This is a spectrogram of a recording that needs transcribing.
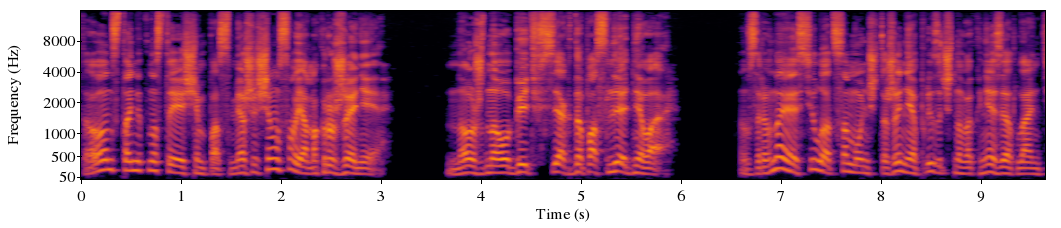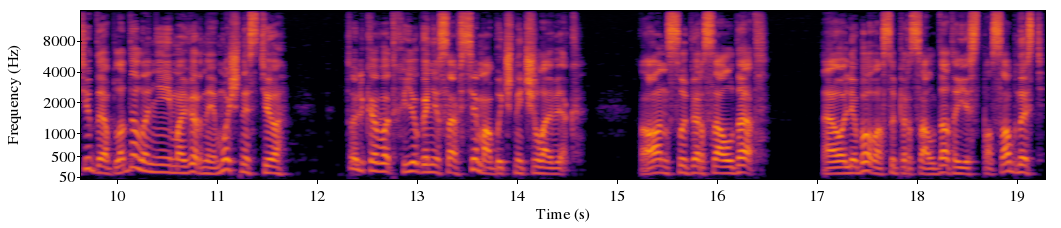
то он станет настоящим посмешищем в своем окружении. Нужно убить всех до последнего. Взрывная сила от самоуничтожения призрачного князя Атлантиды обладала неимоверной мощностью, только вот Хьюго не совсем обычный человек. Он суперсолдат. А у любого суперсолдата есть способность,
